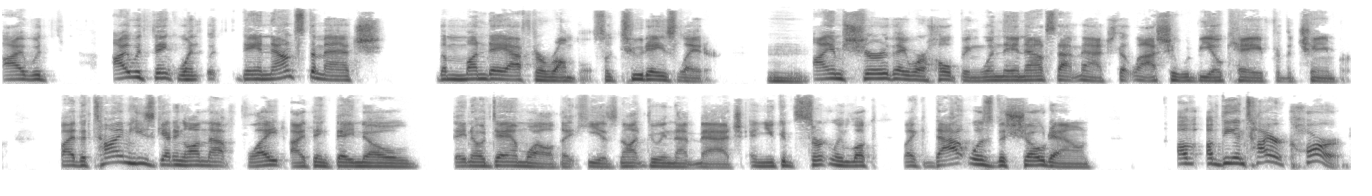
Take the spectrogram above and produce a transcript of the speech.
I would I would think when they announced the match the Monday after Rumble, so 2 days later. Mm. I am sure they were hoping when they announced that match that Lashley would be okay for the chamber. By the time he's getting on that flight, I think they know they know damn well that he is not doing that match. And you can certainly look like that was the showdown of, of the entire card.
